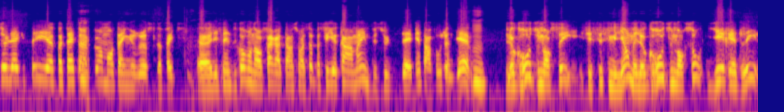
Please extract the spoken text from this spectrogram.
solidarité, euh, peut-être un peu en montagne russe. Fait euh, les syndicats vont en faire attention à ça parce qu'il y a quand même, puis tu le disais bien tantôt, Geneviève, mm. Le gros du morceau, c'est 6 millions, mais le gros du morceau, il est réglé.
